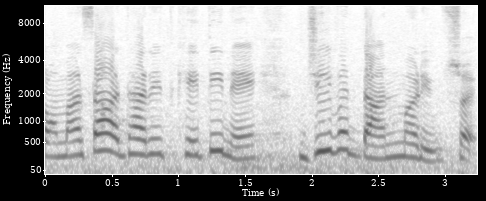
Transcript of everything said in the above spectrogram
ચોમાસા આધારિત ખેતીને જીવતદાન મળ્યું છે.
